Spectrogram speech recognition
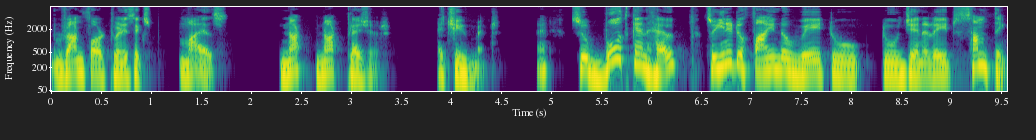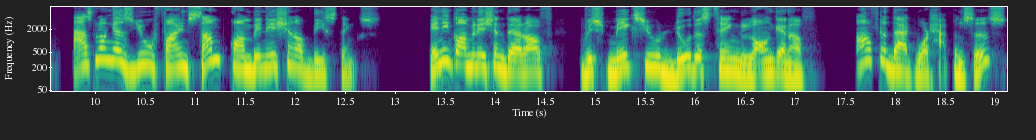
run for 26 miles, not, not pleasure, achievement. Right? So both can help. So you need to find a way to, to generate something. As long as you find some combination of these things, any combination thereof, which makes you do this thing long enough. After that, what happens is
